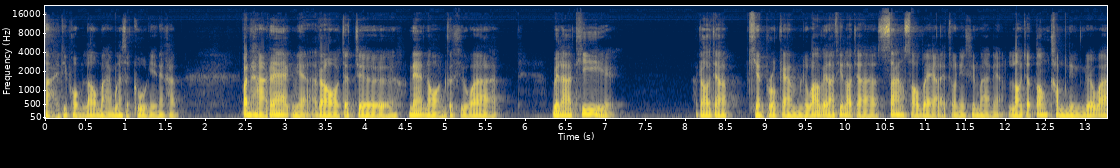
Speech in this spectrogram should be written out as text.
สายที่ผมเล่ามาเมื่อสักครู่นี้นะครับ ปัญหาแรกเนี่ยเราจะเจอแน่นอนก็คือว่า เวลาที่เราจะเขียนโปรแกรม หรือว่าเวลาที่เราจะสร้างซอฟต์แวร์อะไรตัวนี้ขึ้นมาเนี่ยเราจะต้องคำนึงด้วยว่า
